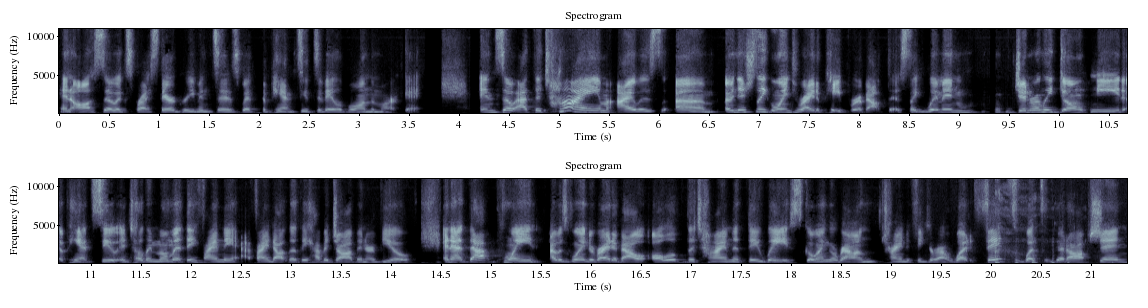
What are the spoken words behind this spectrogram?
and also expressed their grievances with the pantsuits available on the market. And so at the time, I was um, initially going to write a paper about this. Like women generally don't need a pantsuit until the moment they find they find out that they have a job interview. And at that point, I was going to write about all of the time that they waste going around trying to figure out what fits, what's a good option.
